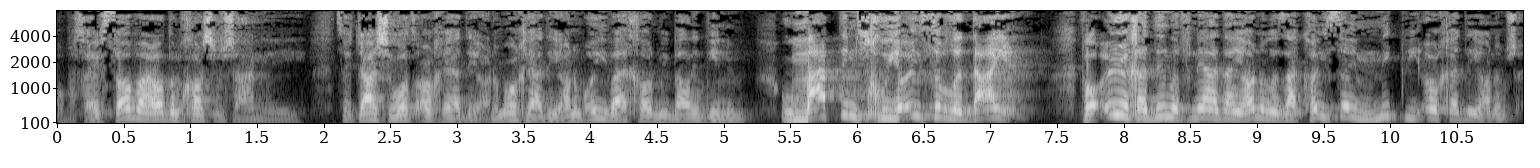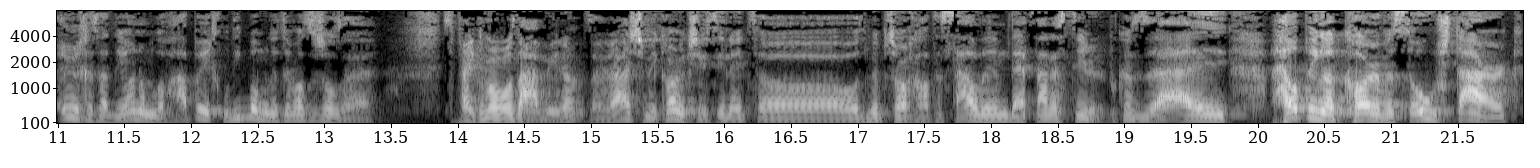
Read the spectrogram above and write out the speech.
Aber so if savar, Adam chashav shani. So Joshi, what's Orchi Adiyonim? Orchi Adiyonim, Oy Vaychor mi Bali Dinim, Umatim Zchuyoysav L'dayin. ואורך הדין לפני הדיונם לזכויסוי מיקבי אורך הדיונם, שאורך הדיונם לא הפך ליבם לתבוס של זה. So fact the was that, you know? So Rashi Mikorik, she seen it, so was mipsor chal to salim, that's not a steer. Because uh, helping a curve is so stark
